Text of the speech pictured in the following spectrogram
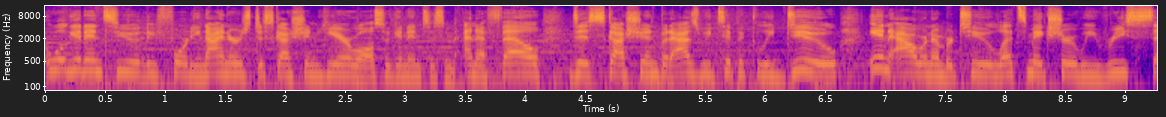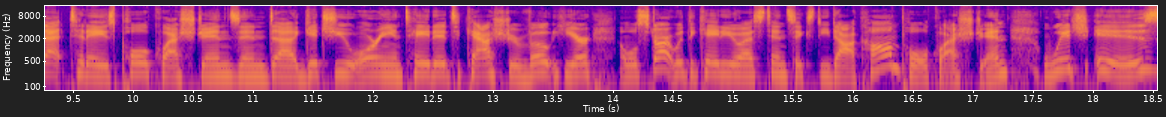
We'll get into the 49ers discussion here. We'll also get into some NFL discussion. But as we typically do in hour number two, let's make sure we reset today's poll questions and uh, get you orientated to cast your vote here. And we'll start with the KDUS1060.com poll question, which is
